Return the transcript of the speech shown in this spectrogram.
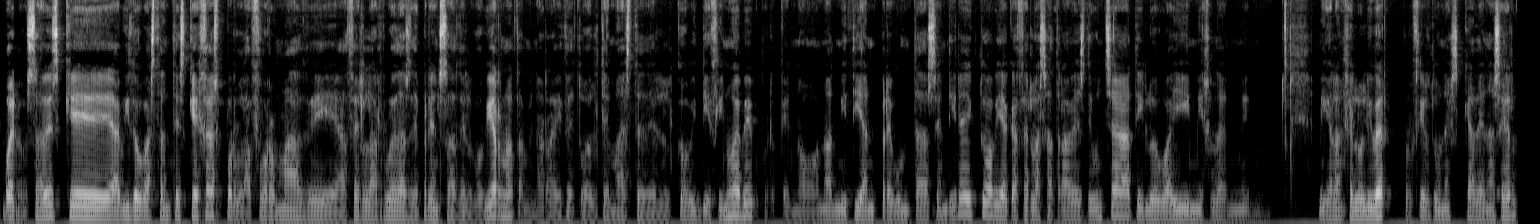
Bueno, sabes que ha habido bastantes quejas por la forma de hacer las ruedas de prensa del gobierno, también a raíz de todo el tema este del COVID-19, porque no, no admitían preguntas en directo, había que hacerlas a través de un chat y luego ahí Miguel, Ángel Oliver, por cierto, un ex cadena ser,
